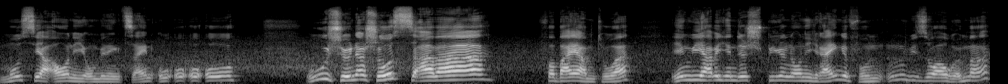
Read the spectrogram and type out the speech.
Muss ja auch nicht unbedingt sein. Oh, oh, oh, oh. Uh, schöner Schuss, aber vorbei am Tor. Irgendwie habe ich in das Spiel noch nicht reingefunden, wieso auch immer.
